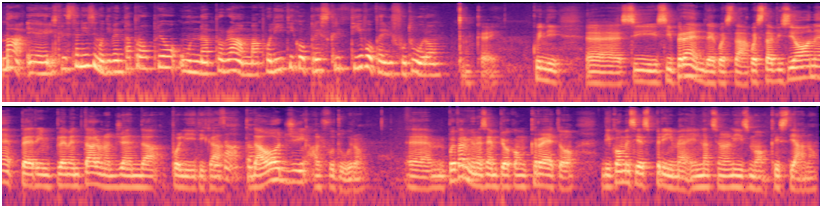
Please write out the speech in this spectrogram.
ma eh, il cristianesimo diventa proprio un programma politico prescrittivo per il futuro. Ok, quindi eh, si, si, prende questa, questa, visione per implementare un'agenda politica esatto. da oggi al futuro. Eh, puoi farmi un esempio concreto di come si esprime il nazionalismo cristiano?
